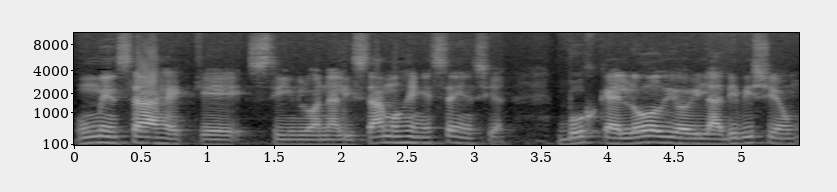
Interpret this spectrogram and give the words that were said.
un mensaje que si lo analizamos en esencia busca el odio y la división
